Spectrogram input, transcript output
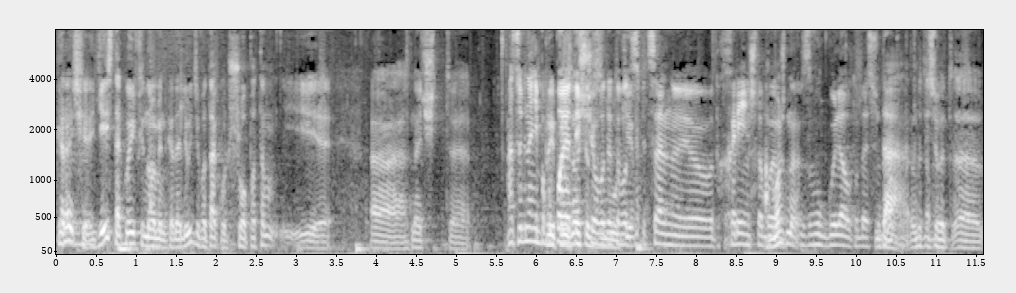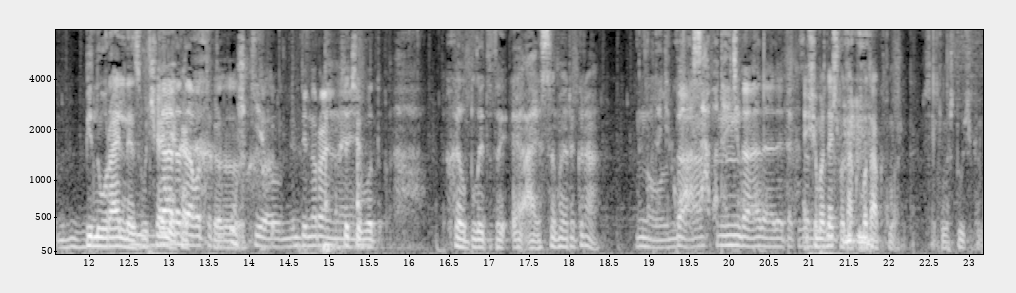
Короче, есть такой феномен, когда люди вот так вот шепотом и, э, значит, э, Особенно они При- покупают еще вот эту звуки. вот специальную э, вот хрень, чтобы А можно- звук гулял туда-сюда. да, вот эти вот э, бинуральное звучание, Да-да-да, вот это э, ушки э, бинуральные. Кстати, вот Hellblade это э, ASMR игра. Ну, да. Да, да, да, так А еще, можно, знаешь, вот так, вот так вот можно, так, всякими штучками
